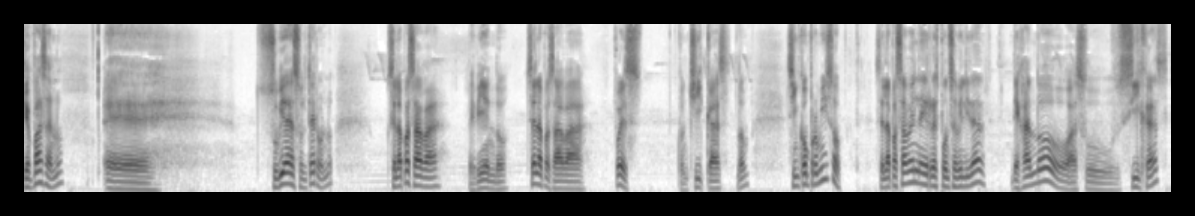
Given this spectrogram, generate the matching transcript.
¿Qué pasa, no? Eh, su vida de soltero, ¿no? Se la pasaba bebiendo, se la pasaba, pues, con chicas, ¿no? Sin compromiso. Se la pasaba en la irresponsabilidad, dejando a sus hijas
